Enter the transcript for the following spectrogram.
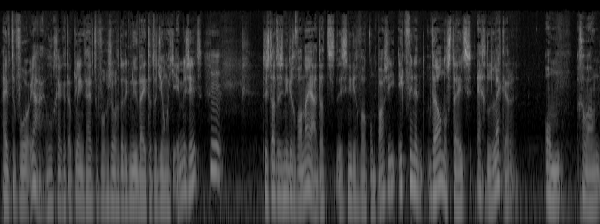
heeft ervoor, ja, hoe gek het ook klinkt, heeft ervoor gezorgd dat ik nu weet dat dat jongetje in me zit. Hm. Dus dat is in ieder geval, nou ja, dat is in ieder geval compassie. Ik vind het wel nog steeds echt lekker om gewoon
